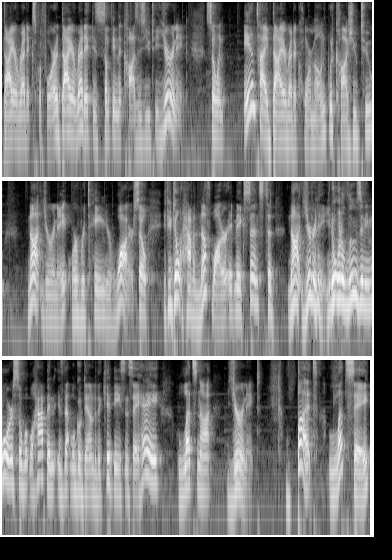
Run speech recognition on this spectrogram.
diuretics before. A diuretic is something that causes you to urinate. So an anti-diuretic hormone would cause you to not urinate or retain your water. So if you don't have enough water, it makes sense to not urinate. You don't want to lose any more. So what will happen is that will go down to the kidneys and say, hey, let's not urinate. But let's say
